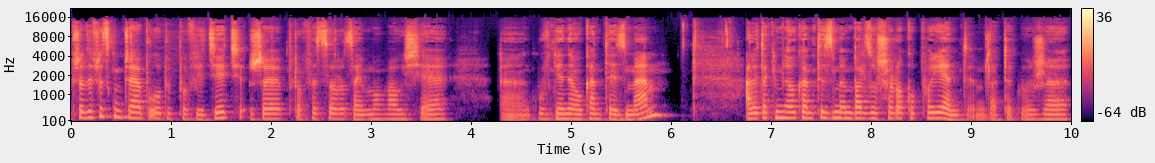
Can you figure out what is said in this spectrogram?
Przede wszystkim trzeba byłoby powiedzieć, że profesor zajmował się e, głównie neokantyzmem, ale takim neokantyzmem bardzo szeroko pojętym, dlatego że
